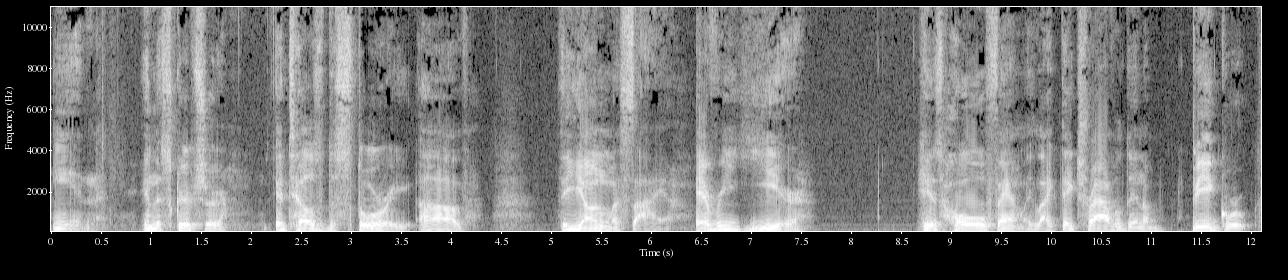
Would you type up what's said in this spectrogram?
in. In the scripture, it tells the story of the young Messiah. Every year, his whole family, like they traveled in a big group,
